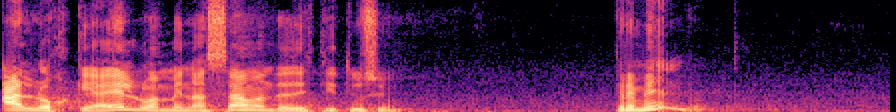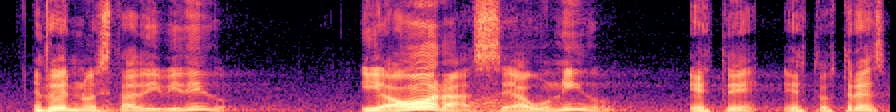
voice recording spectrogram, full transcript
a los que a él lo amenazaban de destitución. Tremendo. Entonces no está dividido. Y ahora se ha unido este, estos tres.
